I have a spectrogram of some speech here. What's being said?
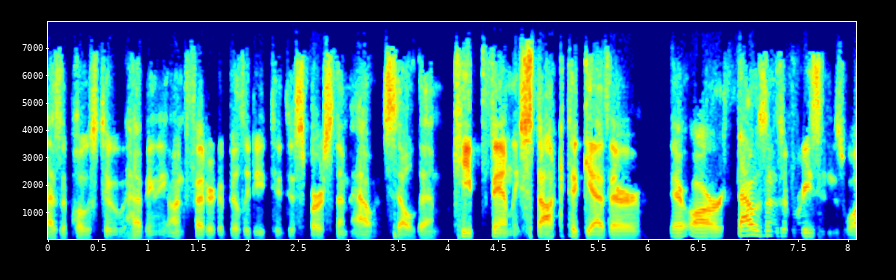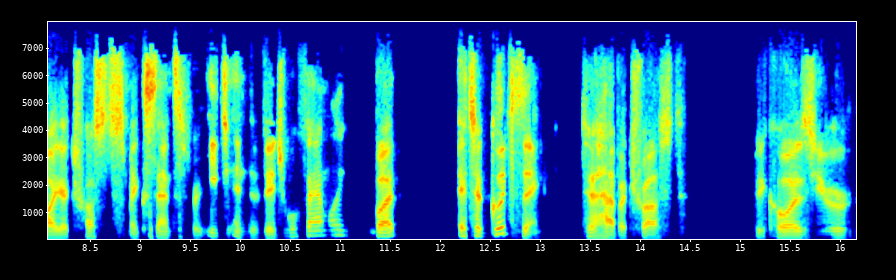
as opposed to having the unfettered ability to disperse them out and sell them, keep family stock together. There are thousands of reasons why a trust makes sense for each individual family, but it's a good thing to have a trust because you're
